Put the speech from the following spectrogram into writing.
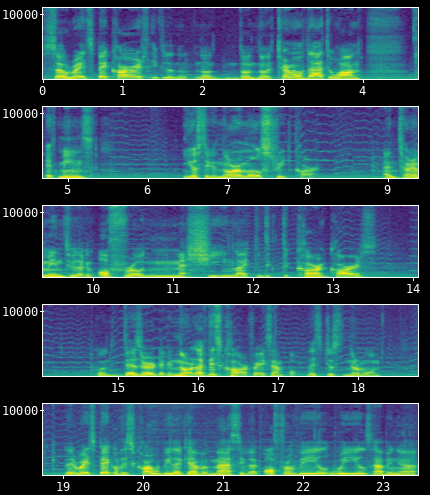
So raid spec cars, if you don't know, don't know the term of that one, it means you just take a normal street car and turn them into like an off-road machine like the, the car cars going to desert like a nor like this car for example this is just a normal one the race spec of this car would be like have a massive like off-road wheel wheels having a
